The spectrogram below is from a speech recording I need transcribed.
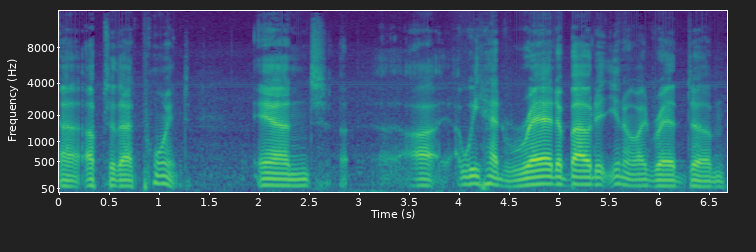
uh, up to that point. and. Uh, uh, we had read about it. You know, I'd read um,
